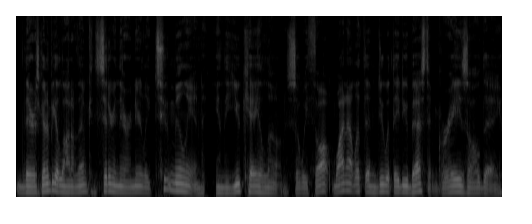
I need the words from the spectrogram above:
There's going to be a lot of them, considering there are nearly 2 million in the UK alone. So we thought, why not let them do what they do best and graze all day?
